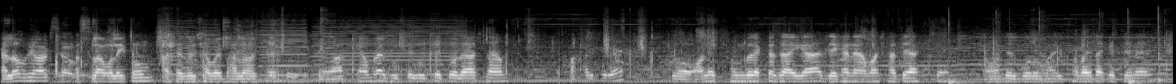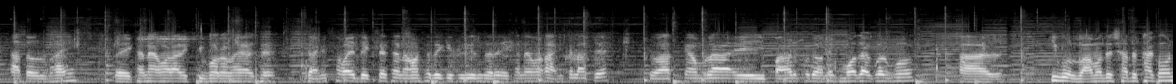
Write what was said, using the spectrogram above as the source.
হ্যালো ভিউয়ার্স আসসালামু আলাইকুম আশা করি সবাই ভালো আছেন তো আজকে আমরা ঘুরতে ঘুরতে চলে আসলাম পাহাড়পুরে। তো অনেক সুন্দর একটা জায়গা যেখানে আমার সাথে আসছেন আমাদের বড় ভাই। সবাই তাকে চেনেন আতর ভাই। তো এখানে আমার আরেকটি বড় ভাই আছে। যাকে সবাই দেখতেছেন আমার সাথে কিছুদিন ধরে। এখানে আমার আঙ্কেল আছে। তো আজকে আমরা এই পাহাড়পুরে অনেক মজা করব। আর কি বলব, আমাদের সাথে থাকুন।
